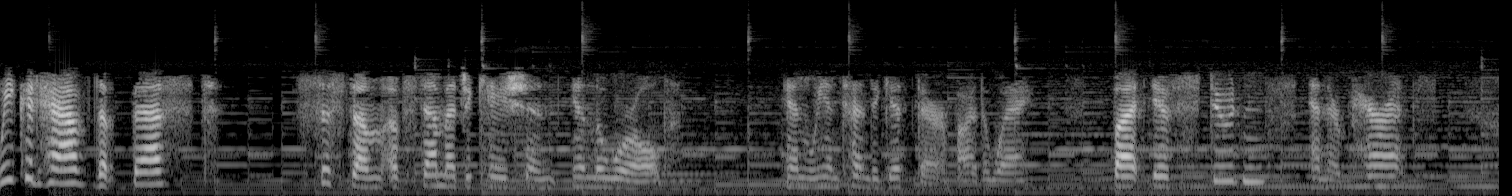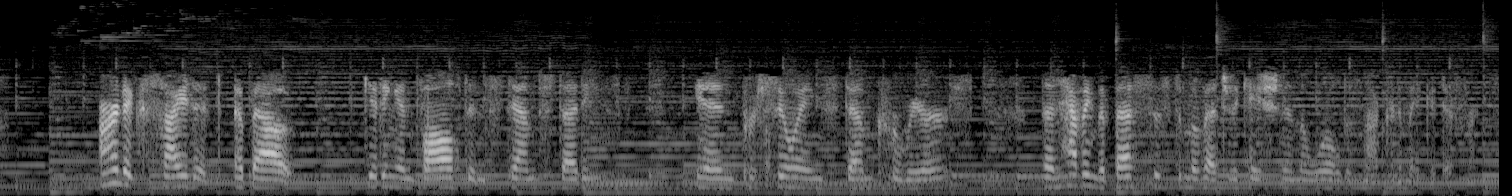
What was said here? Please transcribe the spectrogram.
we could have the best system of STEM education in the world, and we intend to get there, by the way. But if students and their parents aren't excited about getting involved in STEM studies, in pursuing STEM careers, then having the best system of education in the world is not going to make a difference.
